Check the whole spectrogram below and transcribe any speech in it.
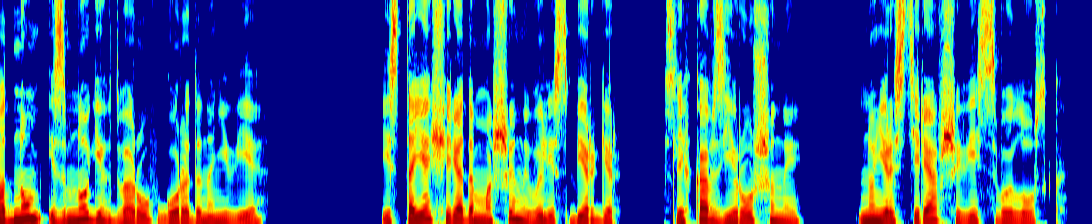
одном из многих дворов города на Неве. Из стоящей рядом машины вылез Бергер, слегка взъерошенный, но не растерявший весь свой лоск.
